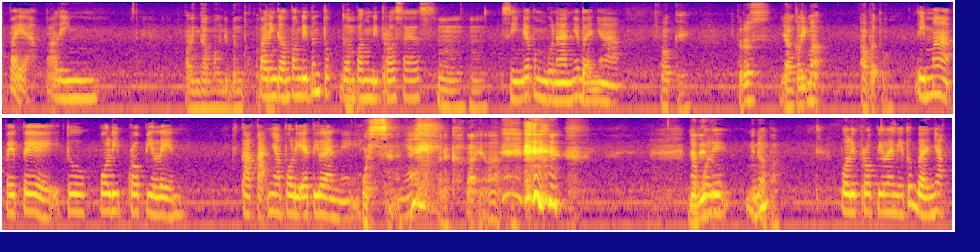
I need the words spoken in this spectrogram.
apa ya paling paling gampang dibentuk. paling gampang dibentuk gampang diproses. Hmm, hmm. sehingga penggunaannya banyak. Oke. Terus yang kelima apa tuh? 5 PP itu polipropilen kakaknya polietilen nih. Namanya. Ada kakaknya lah. Nah, Jadi poli- tuh, ini Mhm. apa? polipropilen itu banyak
